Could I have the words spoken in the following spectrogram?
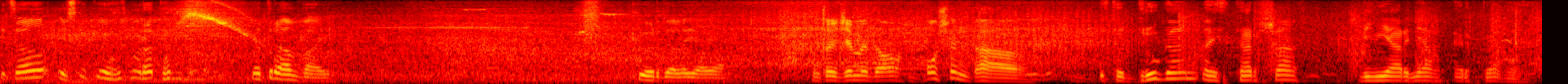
i co? I wskakują z powrotem na tramwaj. Kurde, ale jaja. No to idziemy do Boschendal. Jest to druga najstarsza winiarnia RPA.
